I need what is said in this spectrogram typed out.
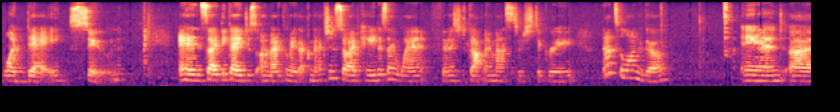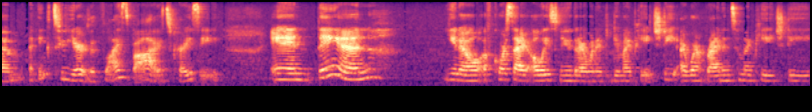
one day soon. And so i think i just automatically made that connection. So i paid as i went finished got my master's degree not too long ago. And um, i think two years it flies by. It's crazy and then you know of course i always knew that i wanted to do my phd i went right into my phd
